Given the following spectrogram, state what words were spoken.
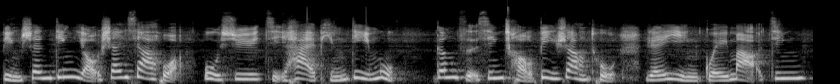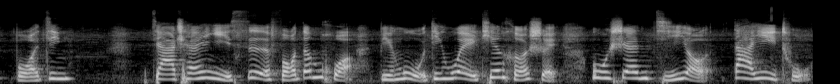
丙申丁酉山下火，戊戌己亥平地木，庚子辛丑壁上土，壬寅癸卯金。铂金，甲辰乙巳佛灯火，丙午丁未天河水，戊申己酉大义土，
